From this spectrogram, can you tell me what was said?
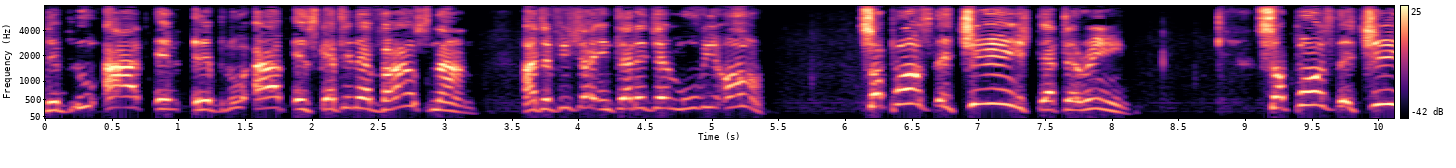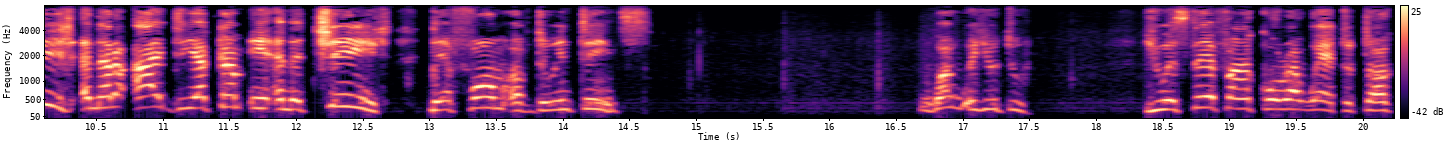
The blue app, eh, the blue app is getting advanced now. Artificial intelligence moving on. Suppose they change their terrain. Suppose they change another idea come in and they change their form of doing things. What will you do? You will stay find Cora where to talk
